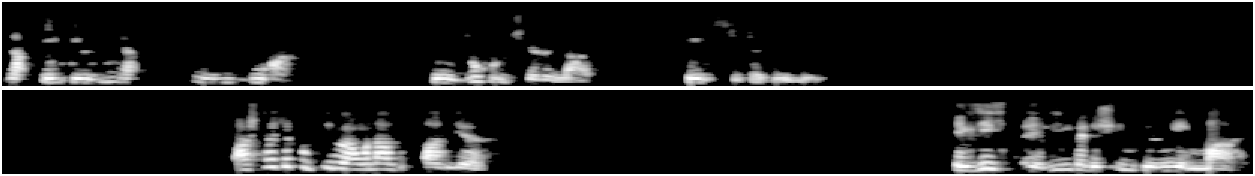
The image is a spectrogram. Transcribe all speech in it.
la întâlnirea în Duh, în Duhul celuilalt, în sufletul lui. Aș trece puțin la un alt palier. Există limpede și întâlniri mari.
